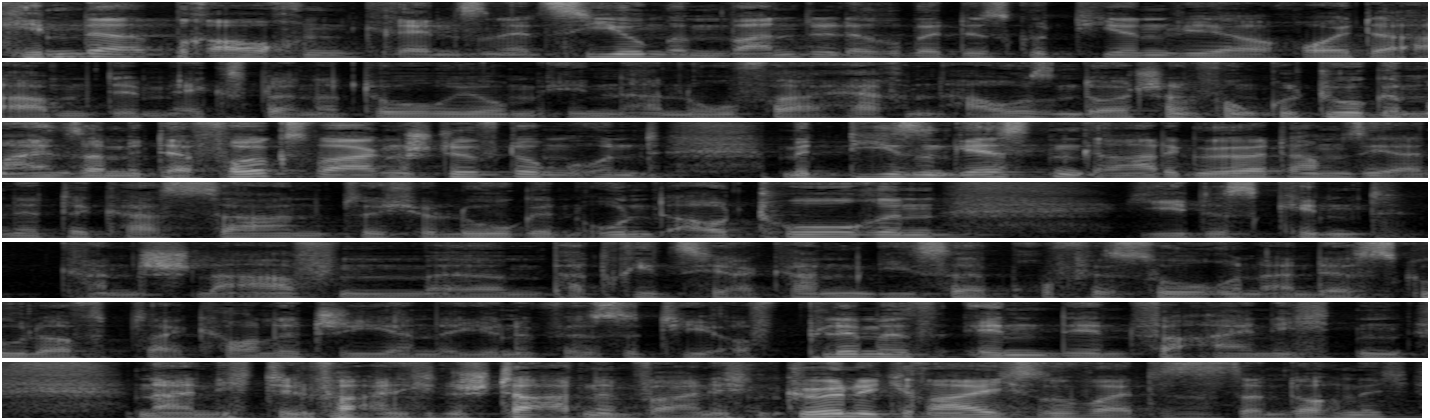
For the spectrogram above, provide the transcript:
Kinder brauchen Grenzen. Erziehung im Wandel, darüber diskutieren wir heute Abend im Explanatorium in Hannover-Herrenhausen, Deutschland von Kultur, gemeinsam mit der Volkswagen Stiftung. Und mit diesen Gästen gerade gehört haben Sie Annette Kassan, Psychologin und Autorin. Jedes Kind kann schlafen. Ähm, Patricia Kanngießer, Professorin an der School of Psychology an der University of Plymouth in den Vereinigten, nein, nicht den Vereinigten Staaten, im Vereinigten Königreich, soweit ist es dann doch nicht.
